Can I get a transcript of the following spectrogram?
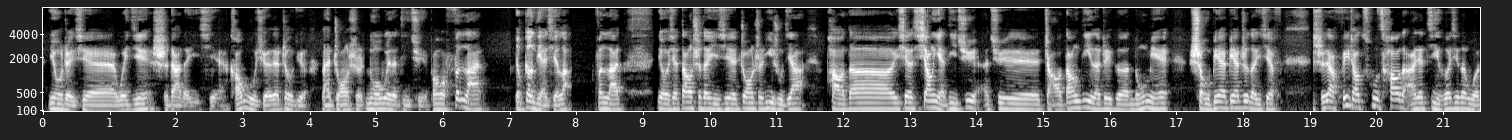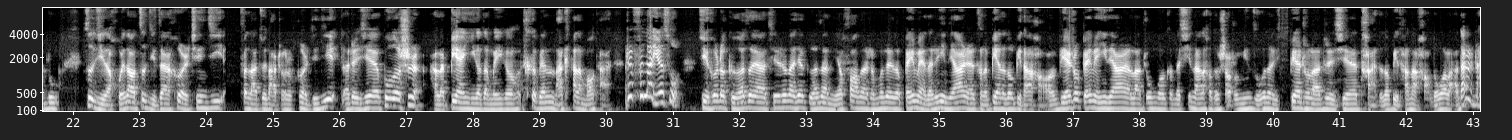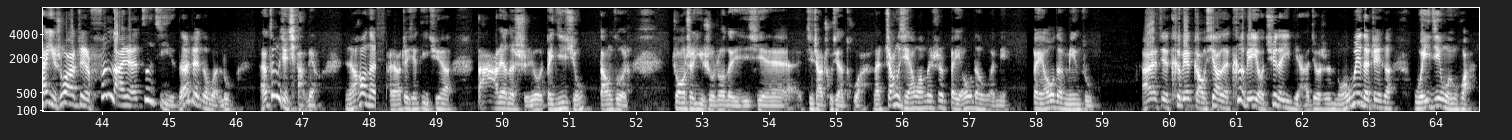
用这些维京时代的一些考古学的证据来装饰挪威的地区，包括芬兰就更典型了。芬兰有些当时的一些装饰艺术家跑到一些乡野地区去找当地的这个农民手编编织的一些。实际上非常粗糙的，而且几何形的纹路。自己呢，回到自己在赫尔辛基，芬兰最大城市赫尔辛基的这些工作室，还来编一个这么一个特别难看的毛毯。这芬兰元素，几何的格子呀，其实那些格子你要放在什么这个北美的印第安人，可能编的都比他好。别说北美印第安人了，中国可能西南的很多少数民族的编出来这些毯子都比他那好多了。但是他一说啊，这是芬兰人自己的这个纹路，啊，这么去强调。然后呢，还让这些地区啊，大量的使用北极熊当做装饰艺术中的一些经常出现的图案，来彰显我们是北欧的文明、北欧的民族。而且特别搞笑的、特别有趣的一点啊，就是挪威的这个维京文化、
